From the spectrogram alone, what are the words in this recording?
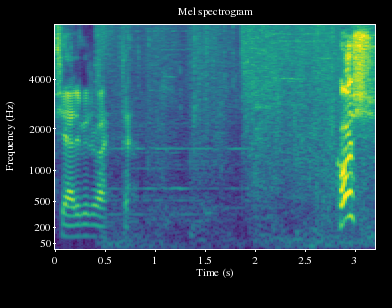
tier 1 vakti. Koş.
